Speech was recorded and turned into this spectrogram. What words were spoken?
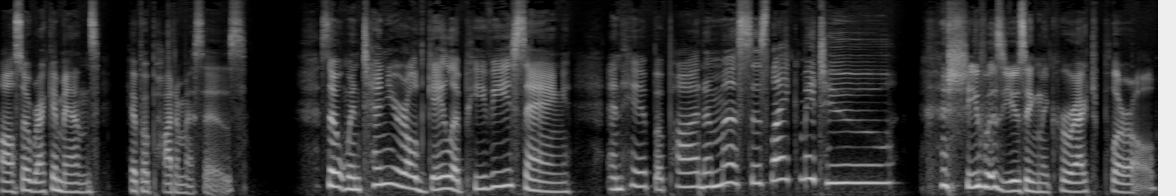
also recommends hippopotamuses. So when 10 year old Gayla Peevey sang, and hippopotamuses like me too. she was using the correct plural.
